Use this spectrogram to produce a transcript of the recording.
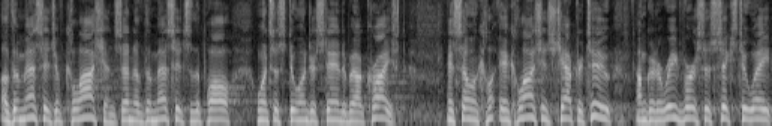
of the message of Colossians and of the message that Paul wants us to understand about Christ. And so in, Colossians chapter 2, I'm going to read verses 6 to 8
